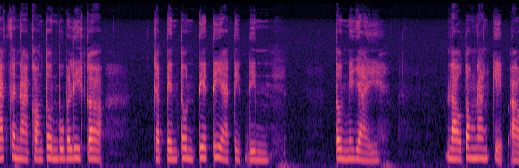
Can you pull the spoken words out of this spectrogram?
ลักษณะของต้นบูเบอรี่ก็จะเป็นต้นเตี้ยๆติดดิน ต้นไม่ใหญ่ เราต้องนั่งเก็บเอา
